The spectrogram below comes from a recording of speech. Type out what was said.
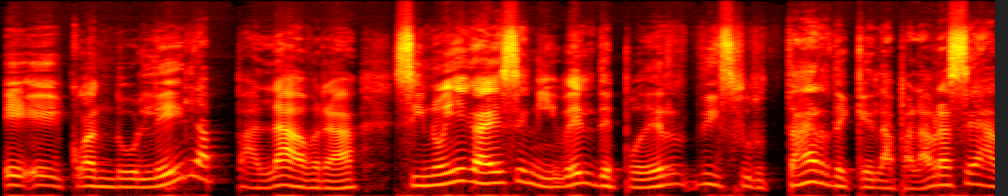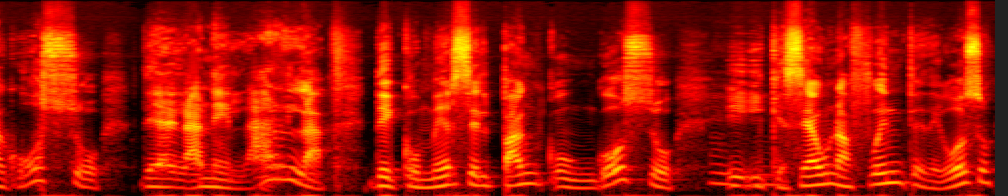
eh, cuando lee la palabra, si no llega a ese nivel de poder disfrutar de que la palabra sea gozo, de anhelarla, de comerse el pan con gozo y, que sea una fuente de gozo,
